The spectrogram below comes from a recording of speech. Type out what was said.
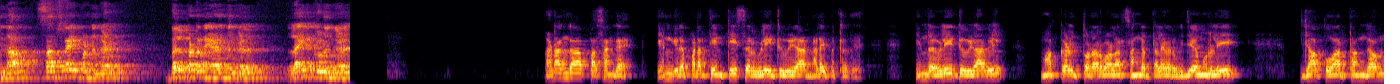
பிடித்திருந்தால் சப்ஸ்கிரைப் பண்ணுங்கள் பெல் பட்டனை அழுத்துங்கள் லைக் கொடுங்கள். அடங்கா பசங்க என்கிற படத்தின் டீசர் வெளியீட்டு விழா நடைபெற்றது. இந்த வெளியீட்டு விழாவில் மக்கள் தொடர்பாளர் சங்கத் தலைவர் விஜயமுரளி ஜாக்குவார் தங்கம்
